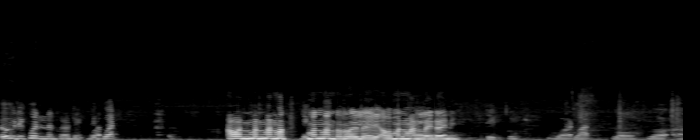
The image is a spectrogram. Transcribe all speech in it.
เออเด็กวันนั้นเด็กเด็กวัด เอามันมันมันมันมันมันเลยเลย เอามันมันเลยได้นี่เด็กวัดวัดวอวออะ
